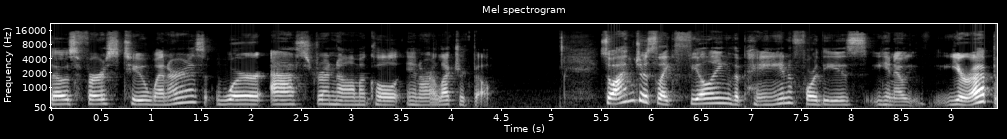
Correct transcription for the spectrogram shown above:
those first two winters were astronomical in our electric bill. So I'm just like feeling the pain for these, you know, Europe.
